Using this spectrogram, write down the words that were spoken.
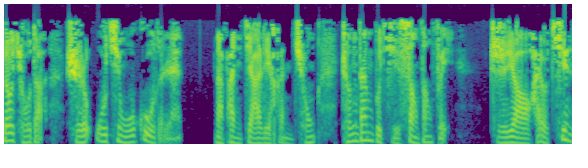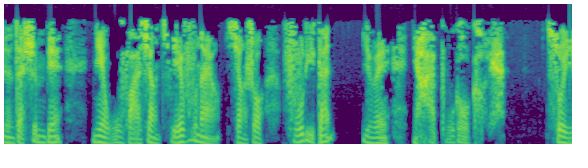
要求的是无亲无故的人，哪怕你家里很穷，承担不起丧葬费，只要还有亲人在身边，你也无法像杰夫那样享受福利单。因为你还不够可怜，所以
